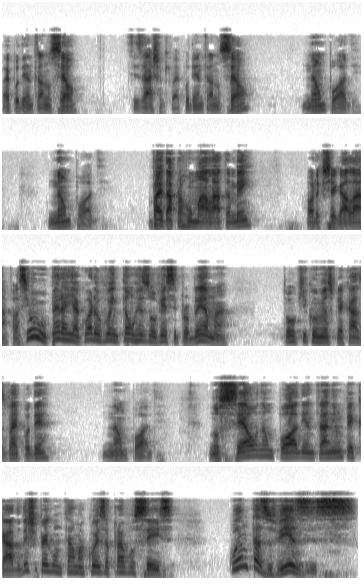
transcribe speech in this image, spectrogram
vai poder entrar no céu? Vocês acham que vai poder entrar no céu? Não pode. Não pode. Vai dar para arrumar lá também? A hora que chegar lá, fala assim, uh, peraí, agora eu vou então resolver esse problema. Estou aqui com meus pecados, vai poder? Não pode. No céu não pode entrar nenhum pecado. Deixa eu perguntar uma coisa para vocês. Quantas vezes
